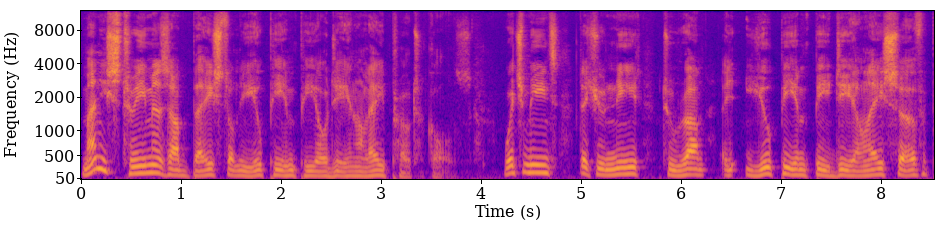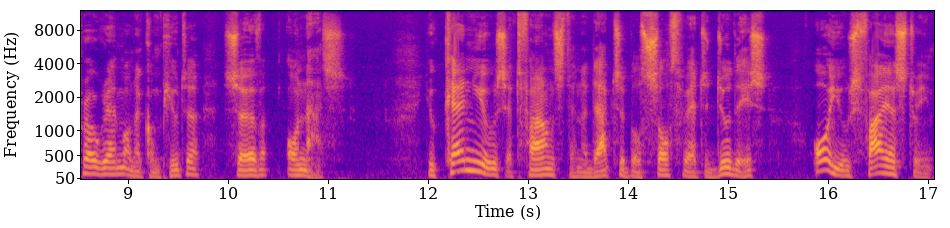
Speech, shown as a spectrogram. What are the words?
Many streamers are based on the UPnP or DLNA protocols, which means that you need to run a UPnP DLNA server program on a computer, server or NAS. You can use advanced and adaptable software to do this or use Firestream.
